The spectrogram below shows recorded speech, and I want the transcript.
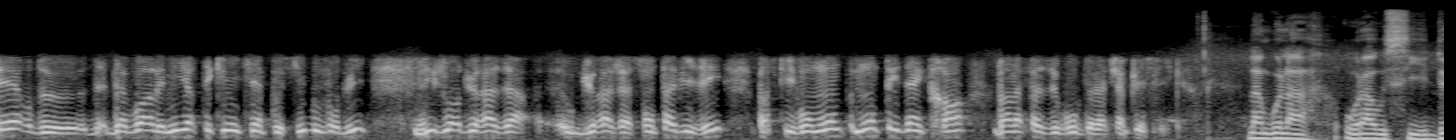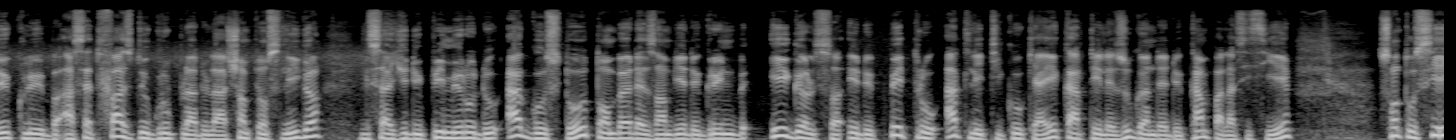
sert d'avoir les meilleurs techniciens possibles? Aujourd'hui, les joueurs du Raja, du Raja sont avisés parce qu'ils vont monter d'un cran dans la phase de groupe de la Champions League. L'Angola aura aussi deux clubs à cette phase de groupe-là de la Champions League. Il s'agit du Primero de Agosto, tombeur des Zambiens de Green Eagles et de Petro Atletico qui a écarté les Ougandais de Kampala Sissie. Sont aussi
